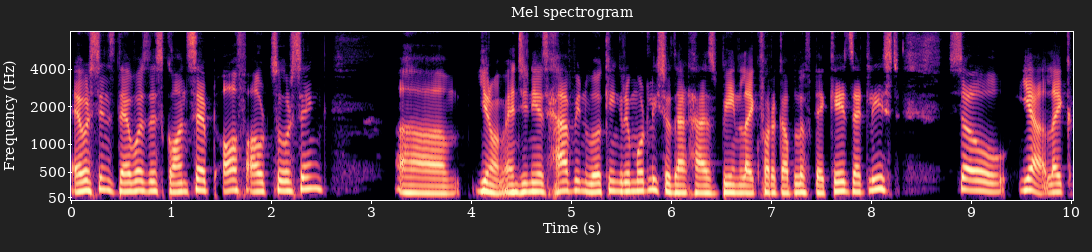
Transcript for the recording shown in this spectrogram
ever since there was this concept of outsourcing um, you know engineers have been working remotely so that has been like for a couple of decades at least. So yeah like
